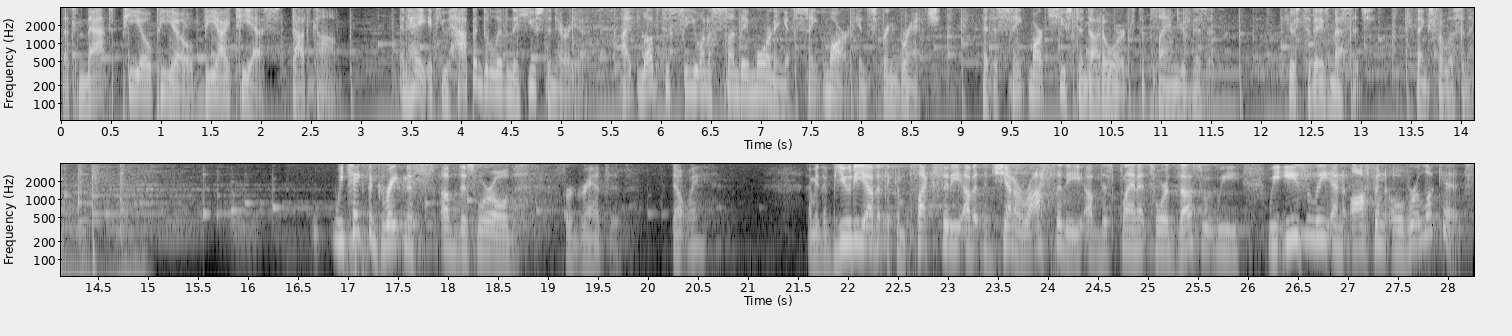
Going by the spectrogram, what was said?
That's Matt, P-O-P-O-V-I-T-S dot com. And hey, if you happen to live in the Houston area, I'd love to see you on a Sunday morning at St. Mark in Spring Branch. Head to stmarkhouston.org to plan your visit. Here's today's message. Thanks for listening. We take the greatness of this world for granted, don't we? I mean, the beauty of it, the complexity of it, the generosity of this planet towards us, we, we easily and often overlook it.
